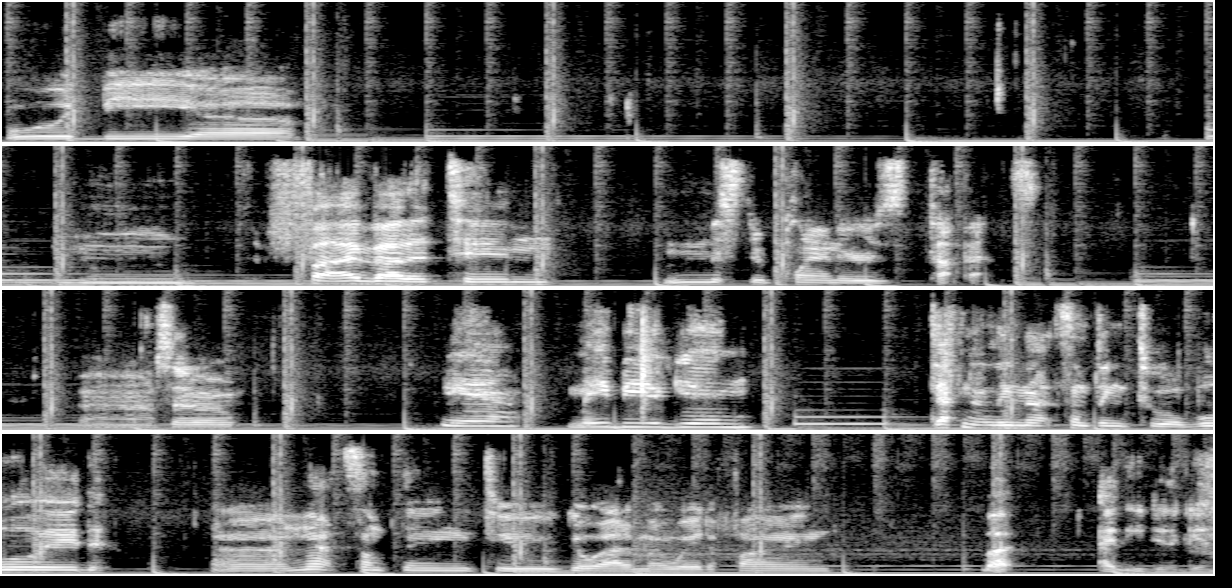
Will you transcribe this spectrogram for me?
would be. Uh, Five out of ten Mr. Planter's top hats. Uh, so, yeah, maybe again. Definitely not something to avoid. Uh, not something to go out of my way to find. But I need it again.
